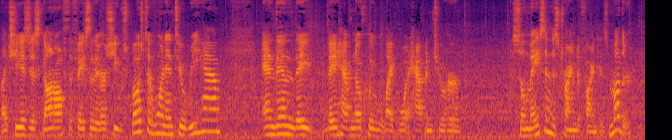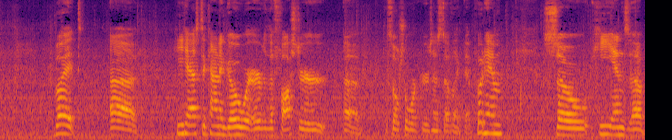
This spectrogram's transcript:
Like she has just gone off the face of the earth. She was supposed to have went into rehab, and then they they have no clue like what happened to her. So Mason is trying to find his mother, but uh, he has to kind of go wherever the foster uh, the social workers and stuff like that put him. So he ends up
